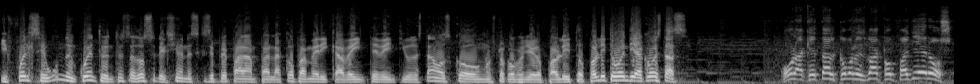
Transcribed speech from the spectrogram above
y fue el segundo encuentro entre estas dos selecciones que se preparan para la Copa América 2021. Estamos con nuestro compañero Pablito. Pablito, buen día, ¿cómo estás? Hola, ¿qué tal? ¿Cómo les va, compañeros?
